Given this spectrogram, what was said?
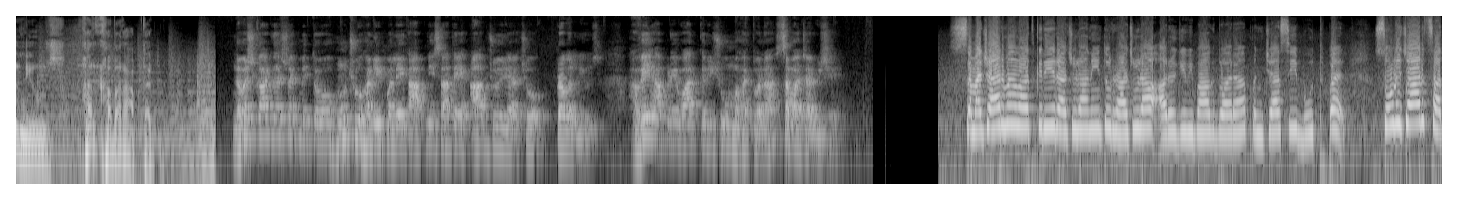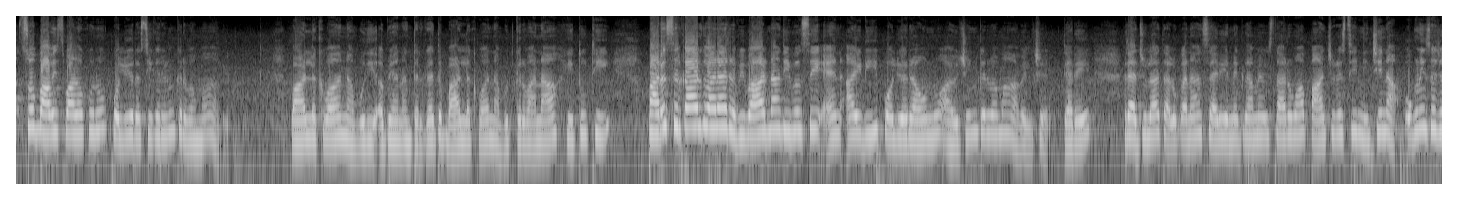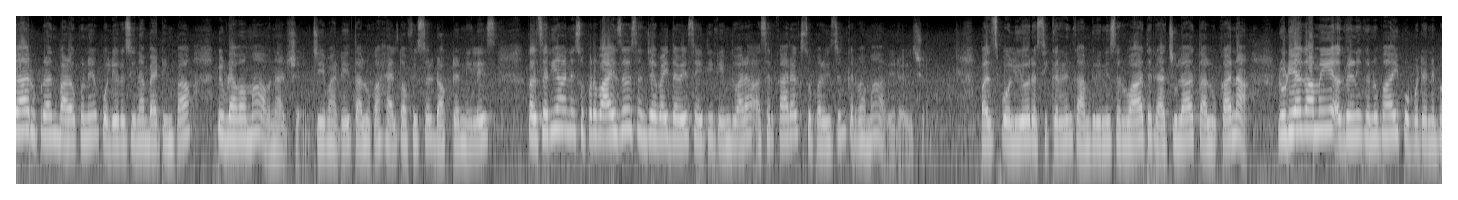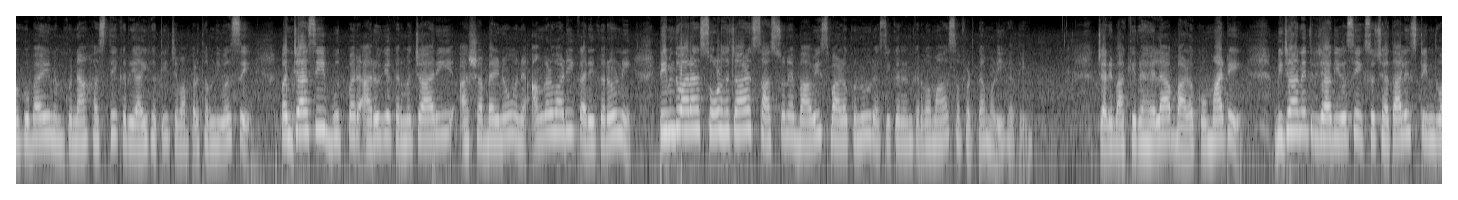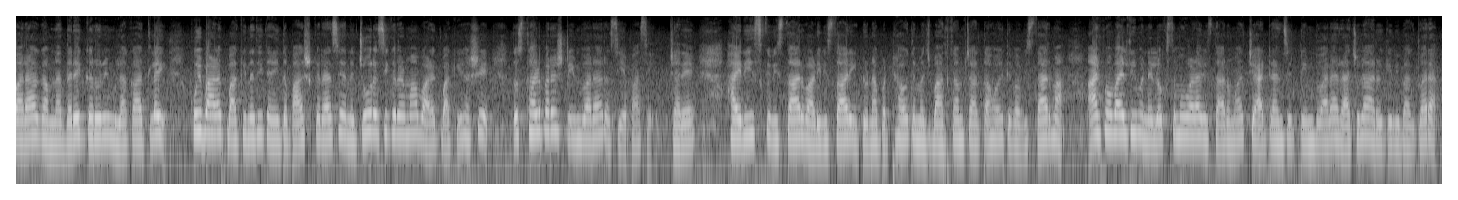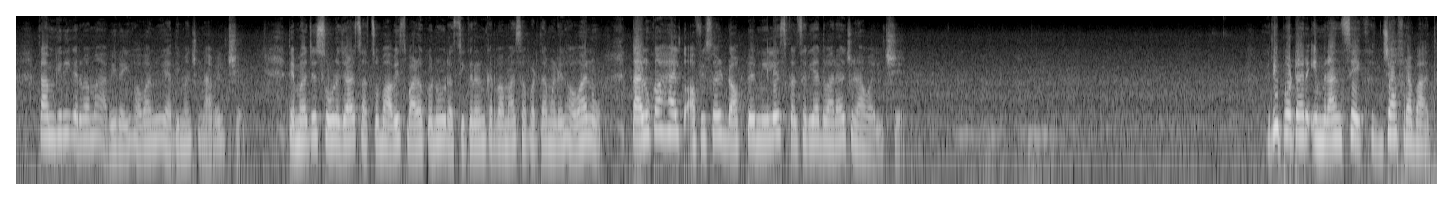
News હર ખબર આપ તક નમસ્કાર દર્શક મિત્રો હું છું હનીફ મલેક. આપની સાથે આપ જોઈ રહ્યા છો પ્રબલ ન્યૂઝ. હવે આપણે વાત કરીશું મહત્વના સમાચાર વિશે. સમાચારમાં વાત કરીએ રાજુલાની તો રાજુલા આરોગ્ય વિભાગ દ્વારા પંચ્યાસી બૂથ પર સોળ હજાર સાતસો બાવીસ બાળકોનું પોલિયો રસીકરણ કરવામાં આવ્યું. બાળ લખવા, નાબૂદી અભિયાન અંતર્ગત બાળ લખવા નાબૂદ કરવાના હેતુથી ભારત સરકાર દ્વારા રવિવારના દિવસે એનઆઈડી પોલિયો રાઉન્ડનું આયોજન કરવામાં આવેલ છે. ત્યારે રાજુલા તાલુકાના શહેરી અને ગ્રામ્ય વિસ્તારોમાં પાંચ વર્ષથી નીચેના ઓગણીસ હજાર ઉપરાંત બાળકોને પોલિયો રસીના બે ટીમ્પા પીવડાવવામાં આવનાર છે. જે માટે taluka health officer doctor Nilesh Kalsariya અને સુપરવાઇઝર સંજયભાઈ દવે સહિતની ટીમ દ્વારા અસરકારક સુપરવિઝન કરવામાં આવી રહ્યું છે. પલ્સ પોલિયો રસીકરણ કામગીરીની શરૂઆત રાજુલા તાલુકાના ડોડિયા ગામે અગ્રણી કનુભાઈ પોપટ અને ભગુભાઈ નમકુના હસ્તે કરાઈ હતી, જેમાં પ્રથમ દિવસે પંચ્યાસી બૂથ પર આરોગ્ય કર્મચારી, આશાબહેનો અને આંગણવાડી કાર્યકરોની ટીમ દ્વારા સોળ હજાર સાતસો બાવીસ બાળકોનું રસીકરણ કરવામાં સફળતા મળી હતી. જ્યારે બાકી રહેલા બાળકો માટે બીજા અને ત્રીજા દિવસે એકસો છેતાલીસ ટીમ દ્વારા ગામના દરેક ઘરોની મુલાકાત લઈ કોઈ બાળક બાકી નથી તેની તપાસ કરાશે અને જો રસીકરણમાં બાળક બાકી હશે, તો સ્થળ પર જ ટીમ દ્વારા રસી અપાશે. જ્યારે હાઈ રિસ્ક વિસ્તાર, વાડી વિસ્તાર, ઈંટોના પઠ્ઠાઓ તેમજ બાંધકામ ચાલતા હોય તેવા વિસ્તારમાં આઠ મોબાઈલ ટીમ અને લોકસમૂહવાળા વિસ્તારોમાં ચાર ટ્રાન્ઝિટ ટીમ દ્વારા રાજુલા આરોગ્ય વિભાગ દ્વારા કામગીરી કરવામાં આવી રહી હોવાનું યાદીમાં જણાવેલ છે. તેમજ સોળ હજાર સાતસો બાવીસ બાળકોનું રસીકરણ કરવામાં સફળતા મળેલ હોવાનું taluka health officer doctor Nilesh Kalsariya દ્વારા જણાવેલ છે. રિપોર્ટર ઇમરાન શેખ, જાફરાબાદ.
